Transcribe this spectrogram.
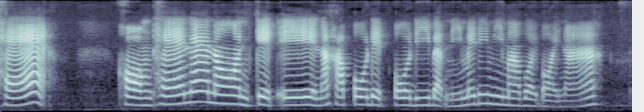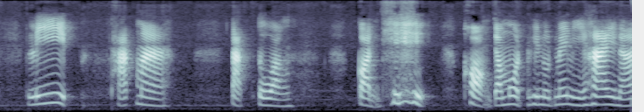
แท้ ของแท้แน่นอนเกรด A นะคะ โปรเด็ดโปรดีแบบนี้ไม่ได้มีมาบ่อยๆนะ รีบทักมา ตักตวง ก่อนที่ของจะหมดพี่นุชไม่มีให้นะ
